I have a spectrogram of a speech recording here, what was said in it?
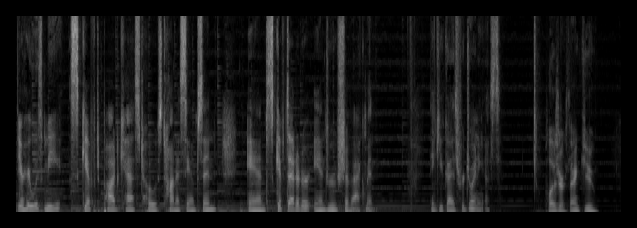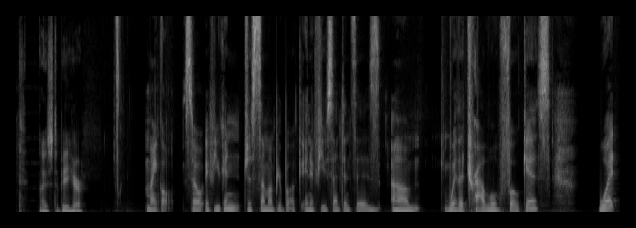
They're here with me, Skift podcast host Hannah Sampson and Skift editor Andrew Sheivachman. Thank you guys for joining us. Pleasure. Thank you. Nice to be here. Michael, so if you can just sum up your book in a few sentences um, with a travel focus, what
